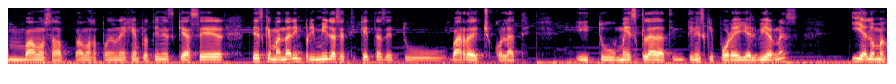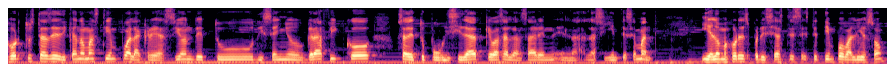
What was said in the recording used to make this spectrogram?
Vamos a, vamos a poner un ejemplo. Tienes que hacer, tienes que mandar imprimir las etiquetas de tu barra de chocolate y tu mezcla tienes que ir por ella el viernes y a lo mejor tú estás dedicando más tiempo a la creación de tu diseño gráfico, o sea, de tu publicidad que vas a lanzar en, la, siguiente semana. Y a lo mejor desperdiciaste este tiempo valioso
